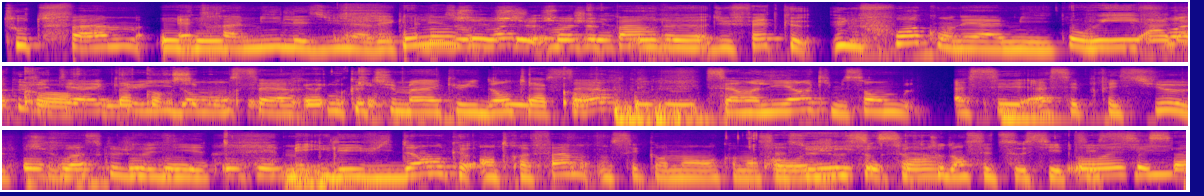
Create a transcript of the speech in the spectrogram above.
toutes femmes, Mhm. être amies les unes avec Non, les non, autres. je- moi, je- je, je moi, veux je dire, parle mhm. du fait qu'une fois qu'on est amis, Oui, une ah fois que j'étais accueillie d'accord, dans mon compris. cercle Euh, ou que tu m'as accueillie dans ton cercle, c'est un lien qui me semble assez, assez précieux. Tu vois ce que je veux dire. Mais il est évident qu'entre femmes, on sait comment, comment ça se Oui, joue, surtout ça. dans cette société-ci. Ça.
